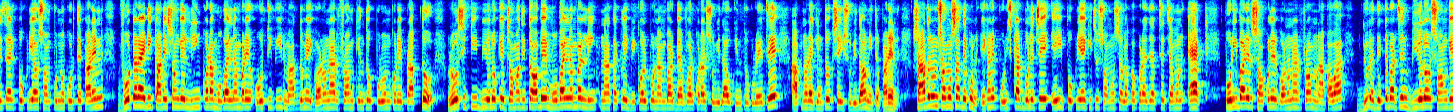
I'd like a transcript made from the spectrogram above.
এসআর প্রক্রিয়াও সম্পূর্ণ করতে পারেন। ভোটার আইডি কার্ডের সঙ্গে লিঙ্ক করা মোবাইল নাম্বারে ওটিপির মাধ্যমে গণনার ফর্ম কিন্তু পূরণ করে প্রাপ্ত। রসিদটি বিএলওকে জমা দিতে হবে। মোবাইল নাম্বার লিঙ্ক না থাকলে বিকল্প নাম্বার ব্যবহার করার সুবিধাও কিন্তু রয়েছে। আপনারা কিন্তু সেই সুবিধাও নিতে পারেন। সাধারণ সমস্যা দেখুন, এখানে পরিষ্কার বলেছে এই প্রক্রিয়ায় কিছু সমস্যা লক্ষ্য করা যাচ্ছে, যেমন এক, পরিবারের সকলের গণনার ফর্ম না পাওয়া দেখতে পাচ্ছেন বিএলওর সঙ্গে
